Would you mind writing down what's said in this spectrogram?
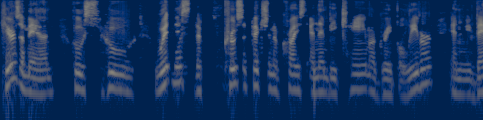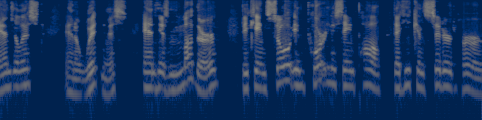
Here's a man who's, who witnessed the crucifixion of Christ and then became a great believer and an evangelist and a witness. And his mother became so important to St. Paul that he considered her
